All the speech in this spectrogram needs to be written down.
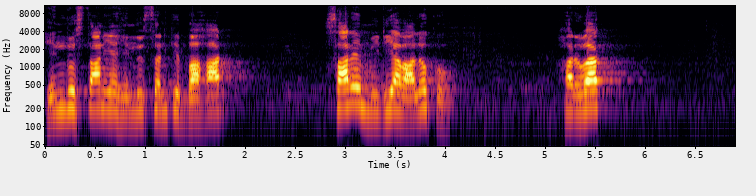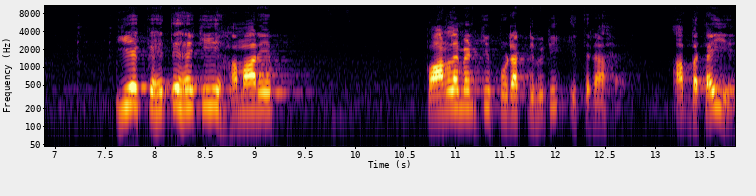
हिंदुस्तान या हिंदुस्तान के बाहर, सारे मीडिया वालों को हर वक्त ये कहते हैं कि हमारे पार्लियामेंट की प्रोडक्टिविटी इतना है। आप बताइए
